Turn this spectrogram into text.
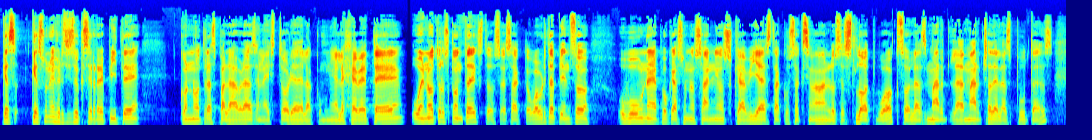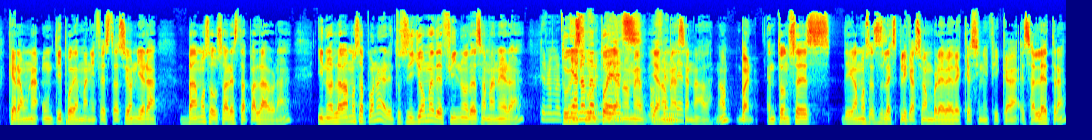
que es, que es un ejercicio que se repite con otras palabras en la historia de la comunidad LGBT o en otros contextos, exacto. Ahorita pienso, hubo una época hace unos años que había esta cosa que se llamaban los slot walks o las mar- la marcha de las putas, que era una, un tipo de manifestación y era, vamos a usar esta palabra y nos la vamos a poner. Entonces, si yo me defino de esa manera, Tú no me tu Ya no me insulto ya, no me, ya no me hace nada, ¿no? Bueno, entonces, digamos, esa es la explicación breve de qué significa esa letra.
